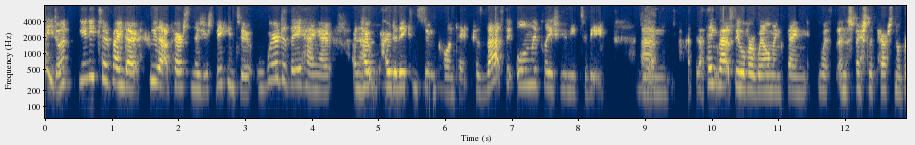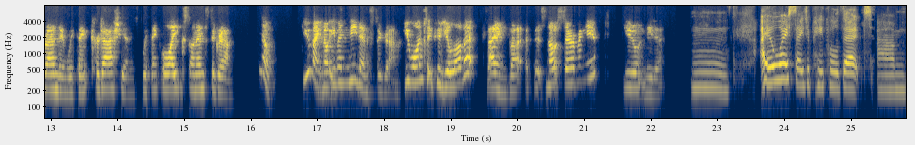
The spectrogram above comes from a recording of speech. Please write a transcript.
No, you don't. You need to find out who that person is you're speaking to. Where do they hang out and how, how do they consume content? Because that's the only place you need to be. Yeah. Um, I think that's the overwhelming thing with, and especially personal branding. We think Kardashians, we think likes on Instagram. No, you might not even need Instagram. You want it because you love it, fine. But if it's not serving you, you don't need it. Mm. I always say to people that um,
